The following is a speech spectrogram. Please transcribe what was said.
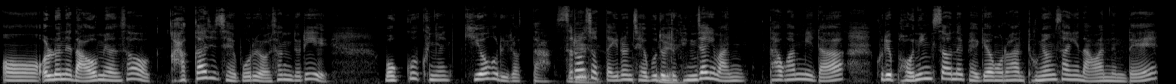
어 언론에 나오면서 갖가지 제보로 여성들이 먹고 그냥 기억을 잃었다, 쓰러졌다 예. 이런 제보들도 예. 굉장히 많 다고 합니다. 그리고 버닝썬을 배경으로 한 동영상이 나왔는데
